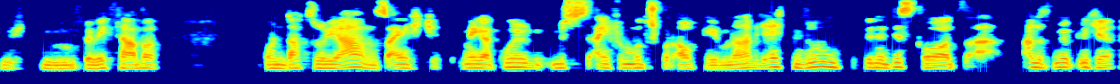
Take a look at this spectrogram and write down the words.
mich bewegt habe und dachte so, ja, das ist eigentlich mega cool, müsste es eigentlich für Motorsport aufgeben. Und dann habe ich echt gesucht, bin in Discord, alles Mögliche,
